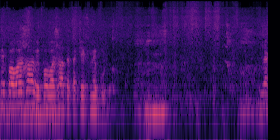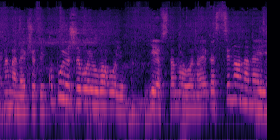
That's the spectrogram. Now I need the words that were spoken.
Не поважав і поважати таких не буду. Як на мене, якщо ти купуєш живою вагою, є встановлена якась ціна на неї,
